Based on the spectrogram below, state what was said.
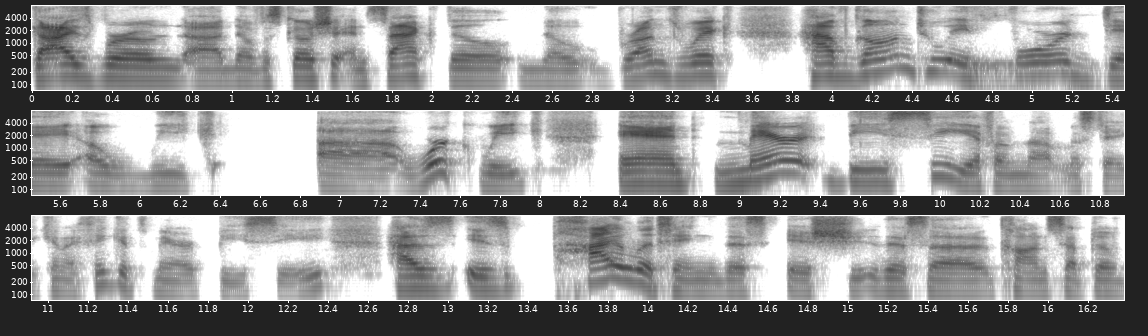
Guysborough, uh, Nova Scotia, and Sackville, New Brunswick have gone to a four day a week uh, work week. And Merritt BC, if I'm not mistaken, I think it's Merritt BC, has is piloting this issue, this uh, concept of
